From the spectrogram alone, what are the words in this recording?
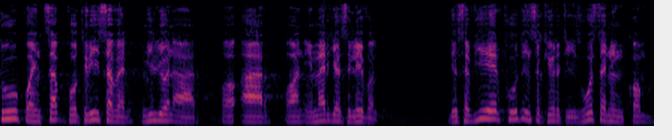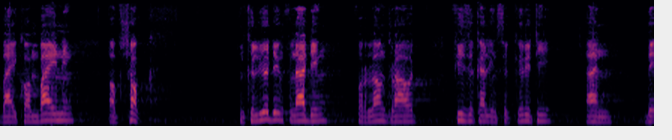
2.437 million are, are on emergency level. The severe food insecurity is worsening com by combining of shock, including flooding, prolonged drought, physical insecurity, and the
